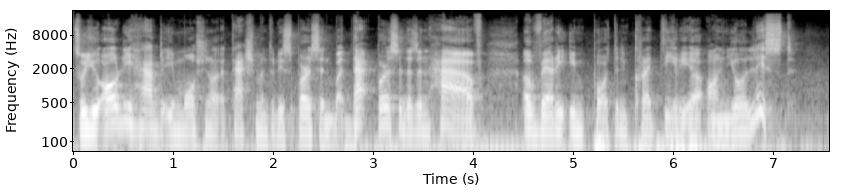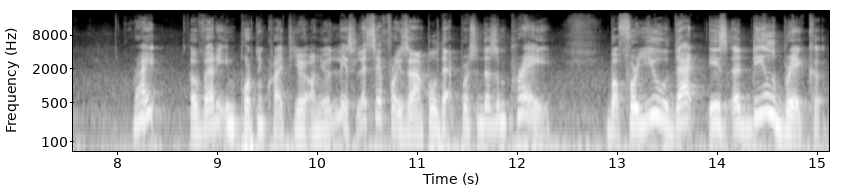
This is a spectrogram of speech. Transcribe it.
So you already have the emotional attachment to this person, but that person doesn't have a very important criteria on your list. Right? A very important criteria on your list. Let's say, for example, that person doesn't pray. But for you, that is a deal breaker.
